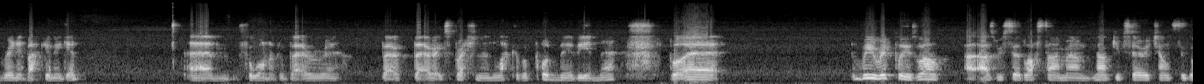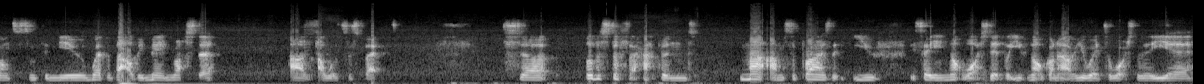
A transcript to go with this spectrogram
rein it back in again, um, for want of a better. Uh, Better, better expression and lack of a pun maybe in there, but uh, Rhea Ripley as well, as we said last time round, now gives her a chance to go on to something new, and whether that'll be main roster, I, I would suspect. So, other stuff that happened, Matt, I'm surprised that you've you say you've not watched it, but you've not gone out of your way to watch the uh,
